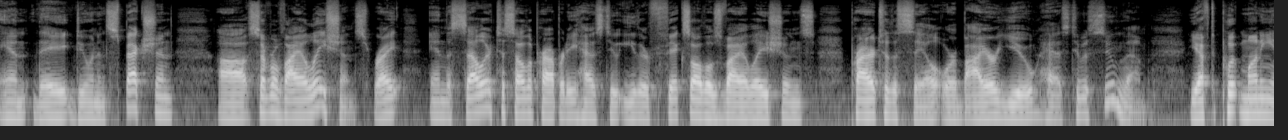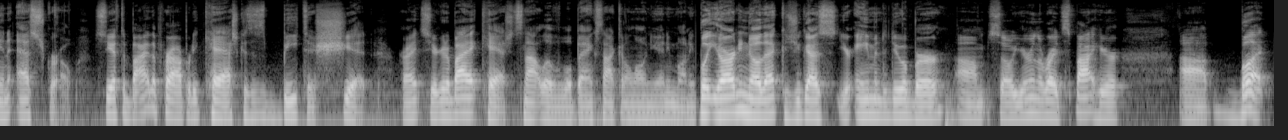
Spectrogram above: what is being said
and they do an inspection, uh, several violations, right? And the seller to sell the property has to either fix all those violations prior to the sale or a buyer, you, has to assume them. You have to put money in escrow. So you have to buy the property cash because it's beat to shit right? So you're going to buy it cash. It's not livable. Bank's not going to loan you any money. But you already know that because you guys, you're aiming to do a BRRRR. Um, so you're in the right spot here. Uh, but,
